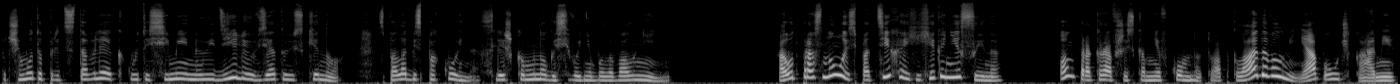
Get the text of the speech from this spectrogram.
почему-то представляя какую-то семейную идиллию, взятую из кино. Спала беспокойно, слишком много сегодня было волнений. А вот проснулась под тихое хихиканье сына. Он, прокравшись ко мне в комнату, обкладывал меня паучками.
